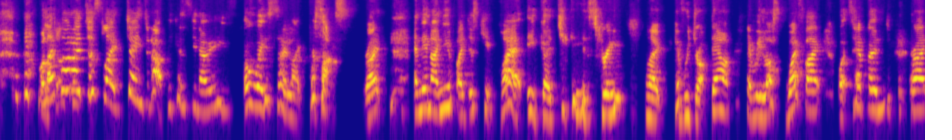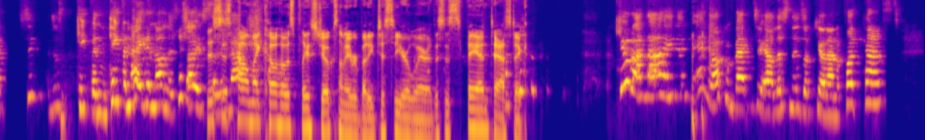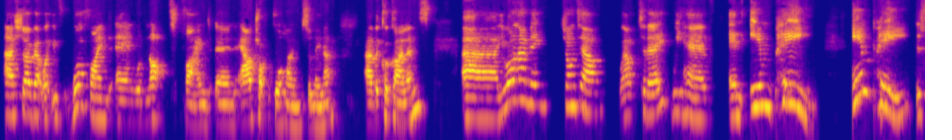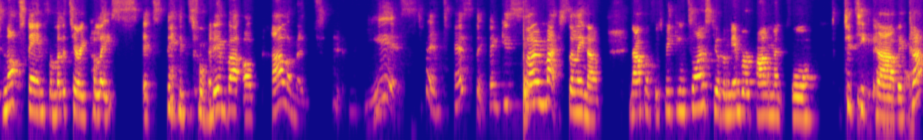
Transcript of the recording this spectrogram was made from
well, I thought I'd just like change it up because you know he's always so like precise, right? And then I knew if I just kept quiet, he'd go checking his screen, like, have we dropped out? Have we lost Wi-Fi? What's happened? Right? Just keeping keeping Haydn on his toes. This is how my co-host plays jokes on everybody, just so you're aware. This is fantastic. Kia ora, Haydn, and welcome back to our listeners of Kia ora podcast, a show about what you will find and would not find in our tropical home, Selina, uh, the Cook Islands. Uh, you all know me, Chantal. Well, today we have an MP. MP does not stand for military police, it stands for Member of Parliament. Yes, fantastic. Thank you so much, Selina. Napa for speaking to us. You're the Member of Parliament for Titikaveka.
